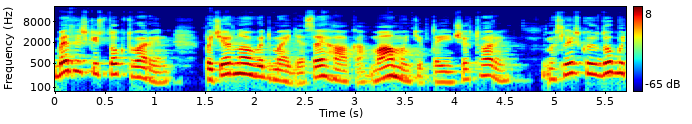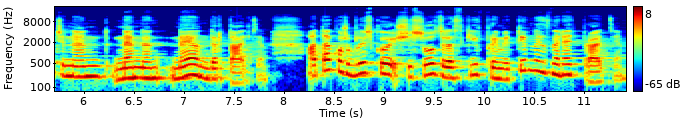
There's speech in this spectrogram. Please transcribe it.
безліч кісток тварин, печерного ведмедя, сайгака, мамонтів та інших тварин. Мисливської не- неандертальців, а також близько 600 зразків примітивних знарядь праці.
